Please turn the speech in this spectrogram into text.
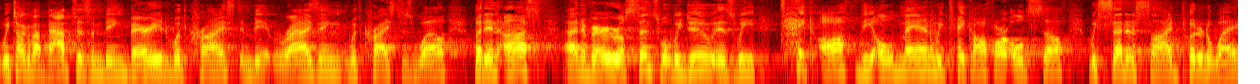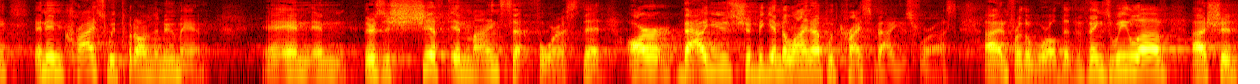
we talk about baptism being buried with Christ and be, rising with Christ as well. But in us, uh, in a very real sense, what we do is we take off the old man, we take off our old self, we set it aside, put it away, and in Christ, we put on the new man. And, and there's a shift in mindset for us that our values should begin to line up with Christ's values for us uh, and for the world. That the things we love uh, should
